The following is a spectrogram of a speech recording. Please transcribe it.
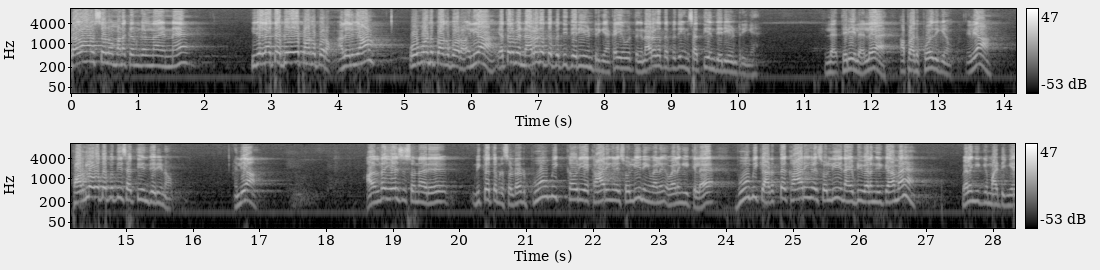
பிரகாசல மணக்கண்கள்னா என்ன? இது எல்லாத்தையும் அப்படியே பார்க்க போகிறோம் அல்லையா ஒவ்வொன்றும் பார்க்க போகிறோம் இல்லையா? எத்தனை பேர் நரகத்தை பற்றி தெரியுன்றீங்க? கையை ஒருத்துங்க நரகத்தை பற்றி எங்களுக்கு சத்தியம் தெரியுன்றீங்க. இல்லை தெரியல இல்ல? அப்போ அதை போதிக்கணும் இல்லையா? பரலோகத்தை பற்றி சத்தியம் தெரியணும் இல்லையா? அதனால தான் ஏசு சொன்னார் நிக்கத்தமிழ் சொல்கிறார் பூமிக்குரிய காரியங்களை சொல்லி நீங்கள் விளங்க விளங்கிக்கல. பூமிக்கு அடுத்த காரியங்களை சொல்லி நான் எப்படி விளங்கிக்காம விளங்கிக்க மாட்டீங்க?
